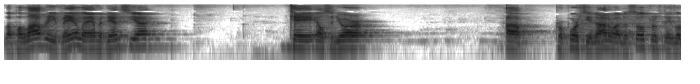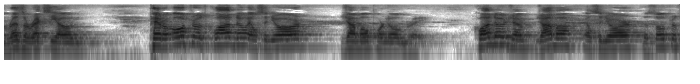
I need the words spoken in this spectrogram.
la palabra y ver la evidencia que el Señor ha proporcionado a nosotros de la resurrección pero otros cuando el Señor llamó por nombre. Cuando llama el Señor nosotros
